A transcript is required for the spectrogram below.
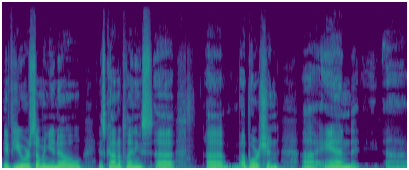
if you or someone you know is contemplating abortion and uh,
